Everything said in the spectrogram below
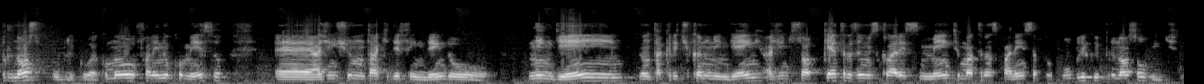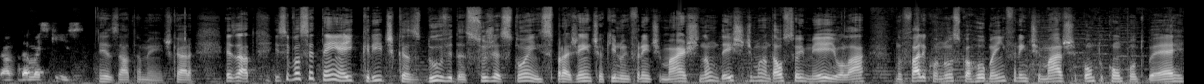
para o nosso público. É como eu falei no começo, é, a gente não está aqui defendendo ninguém, não está criticando ninguém, a gente só quer trazer um esclarecimento e uma transparência para o público e para o nosso ouvinte, nada mais que isso. Exatamente, cara. Exato. E se você tem aí críticas, dúvidas, sugestões para gente aqui no Enfrente Marche, não deixe de mandar o seu e-mail lá no faleconosco@enfrentemarche.com.br.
